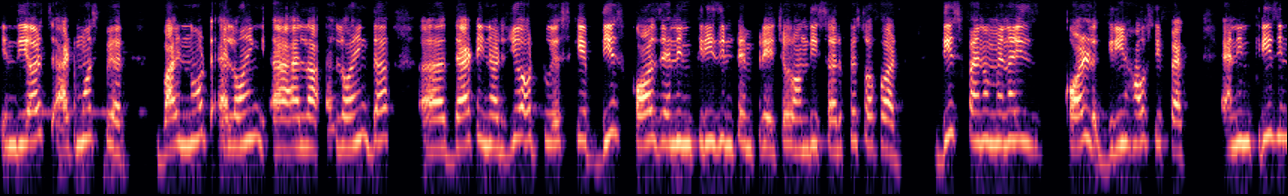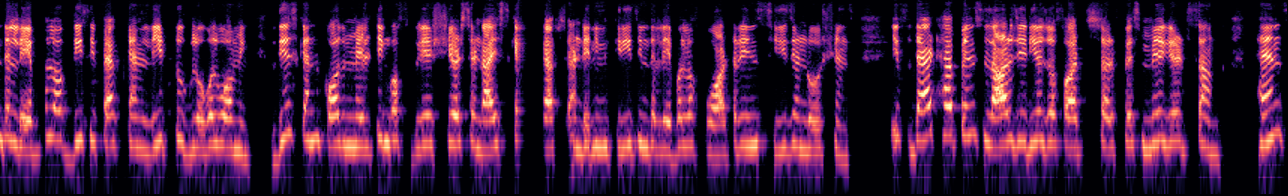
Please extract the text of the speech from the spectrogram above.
in the Earth's atmosphere by not allowing uh, allowing the uh, that energy or to escape. This causes an increase in temperature on the surface of Earth. This phenomena is called greenhouse effect. An increase in the level of this effect can lead to global warming. This can cause melting of glaciers and ice caps and an increase in the level of water in seas and oceans. If that happens, large areas of Earth's surface may get sunk. Hence,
